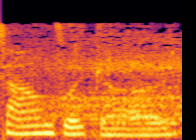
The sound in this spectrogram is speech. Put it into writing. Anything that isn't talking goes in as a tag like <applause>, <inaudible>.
sounds like a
